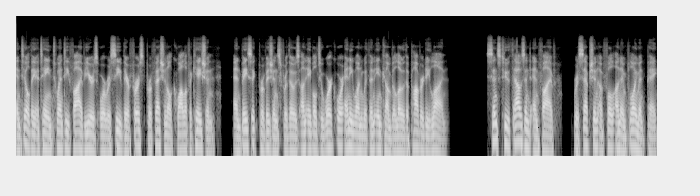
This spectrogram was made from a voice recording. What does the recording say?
until they attain 25 years or receive their first professional qualification, and basic provisions for those unable to work or anyone with an income below the poverty line. Since 2005, reception of full unemployment pay,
